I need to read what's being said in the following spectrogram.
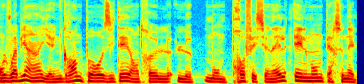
on le voit bien, hein, il y a une grande porosité entre le, monde professionnel et le monde personnel.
